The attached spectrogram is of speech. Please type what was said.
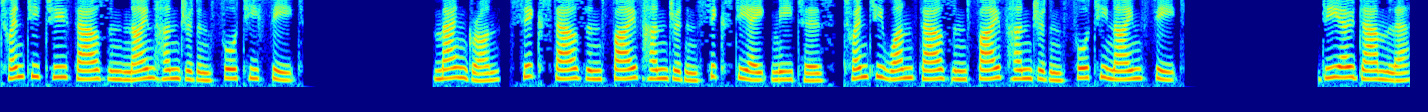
22,940 feet. Mangraon, 6,568 metres 21,549 feet. Deodamla,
